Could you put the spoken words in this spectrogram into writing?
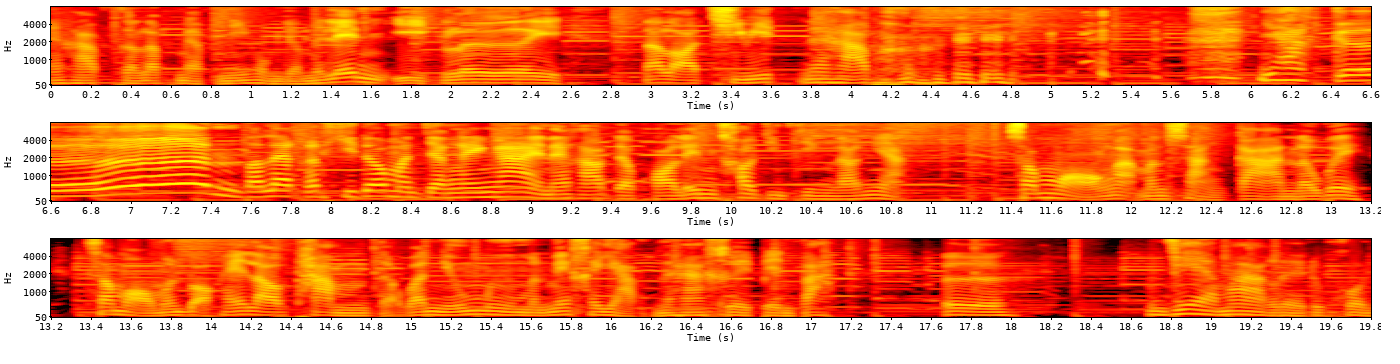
นะครับสำหรับแมปนี้ผมจะไม่เล่นอีกเลย ตลอดชีวิตนะครับ ยากเกิน ตอนแรกก็คิดว่ามันจะง่าย ๆนะครับ แต่พอเล่นเข้าจริง ๆ แล้วเนี่ย สมองอะมันสั่งการแล้วเว้ยสมองมันบอกให้เราทำแต่ว่านิ้วมือมันไม่ขยับนะฮะเคยเป็นปะเออ มันแย่มากเลยทุกคน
